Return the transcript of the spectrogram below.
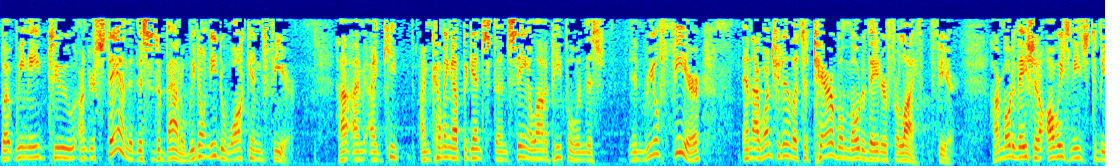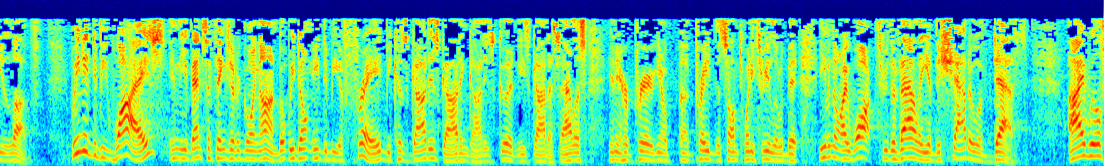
but we need to understand that this is a battle. We don't need to walk in fear. Uh, I, I keep I'm coming up against and seeing a lot of people in this in real fear, and I want you to know that's a terrible motivator for life. Fear. Our motivation always needs to be love. We need to be wise in the events of things that are going on, but we don't need to be afraid because God is God and God is good and He's got us. Alice, in her prayer, you know, uh, prayed the Psalm 23 a little bit. Even though I walk through the valley of the shadow of death, I will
